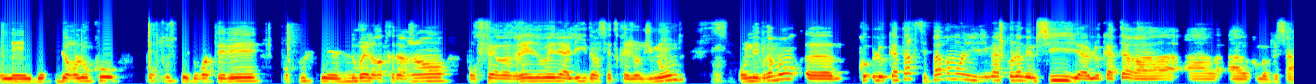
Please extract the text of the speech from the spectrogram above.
les décideurs locaux pour tout ce qui est droit TV, pour tout ce qui est nouvelles rentrées d'argent, pour faire rayonner la ligue dans cette région du monde. On est vraiment euh, le Qatar, c'est pas vraiment l'image qu'on a, même si le Qatar a, comment ça,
